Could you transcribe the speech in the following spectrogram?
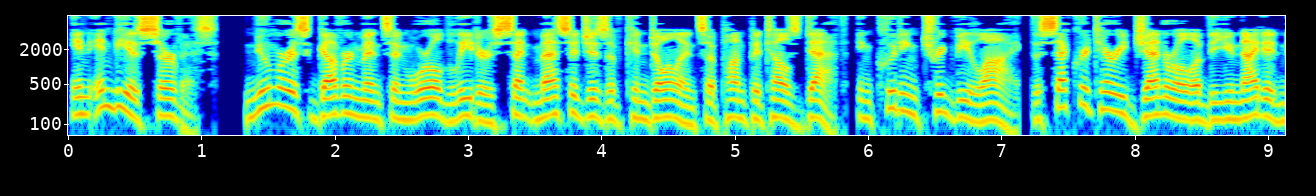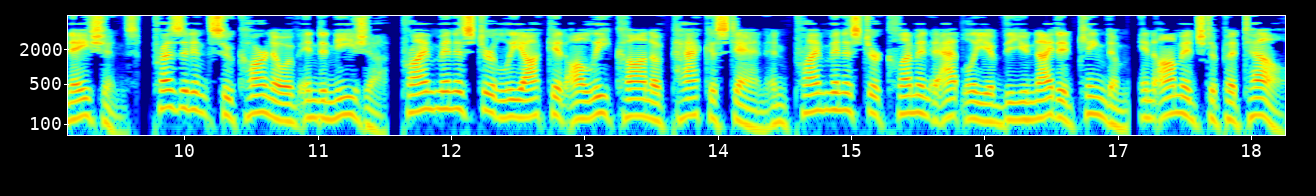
in India's service. Numerous governments and world leaders sent messages of condolence upon Patel's death, including Trygve Lie, the Secretary-General of the United Nations, President Sukarno of Indonesia, Prime Minister Liaquat Ali Khan of Pakistan and Prime Minister Clement Attlee of the United Kingdom. In homage to Patel,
